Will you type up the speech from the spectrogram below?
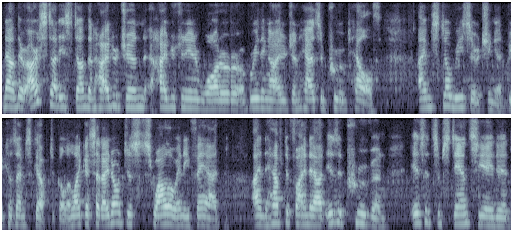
Now, there are studies done that hydrogen, hydrogenated water, or breathing hydrogen has improved health. I'm still researching it because I'm skeptical. And like I said, I don't just swallow any fad. I have to find out is it proven? Is it substantiated?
